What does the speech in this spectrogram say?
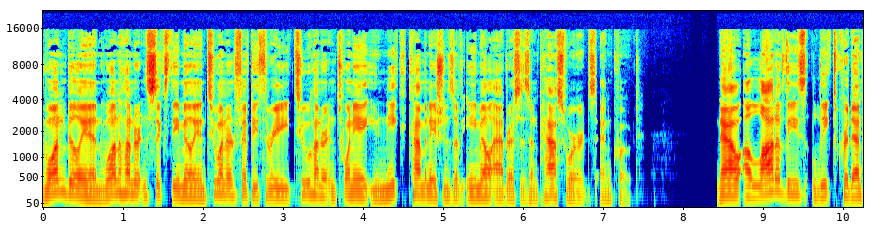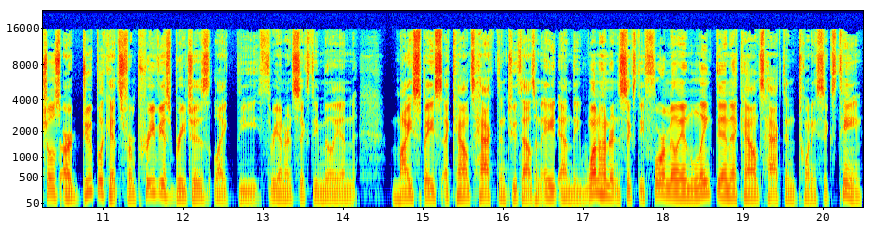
1,160,253,228 unique combinations of email addresses and passwords, end quote. Now, a lot of these leaked credentials are duplicates from previous breaches, like the 360 million MySpace accounts hacked in 2008 and the 164 million LinkedIn accounts hacked in 2016.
